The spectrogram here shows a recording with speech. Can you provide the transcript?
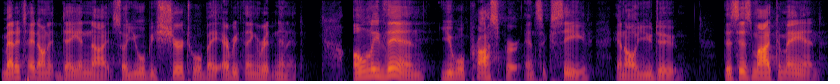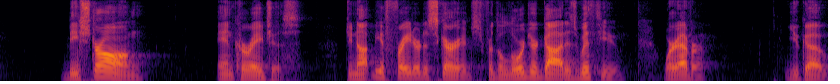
meditate on it day and night, so you will be sure to obey everything written in it. Only then you will prosper and succeed in all you do. This is my command be strong and courageous. Do not be afraid or discouraged, for the Lord your God is with you wherever you go.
